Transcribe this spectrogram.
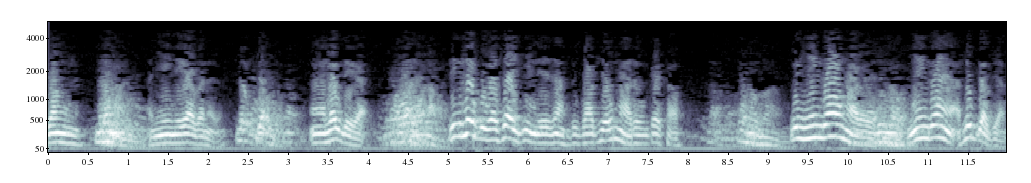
ကြောင်းအငြိမ်တွေကဘယ်နဲ့လဲအဲလှုပ်တွေကဒီလှုပ်ကိုပဲစိုက်ကြည့်နေစမ်းသူဘာပြုံးမှာတော့ကဲခေါသူငြိမ်ကောင်းမှာပဲငြိမ်ကောင်းရင်အလှုပ်ပြောက်ပြန်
